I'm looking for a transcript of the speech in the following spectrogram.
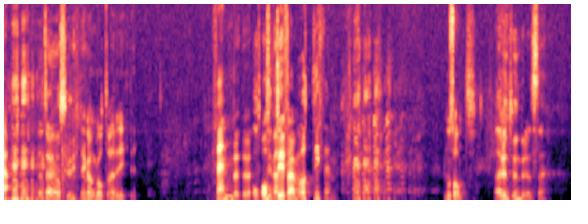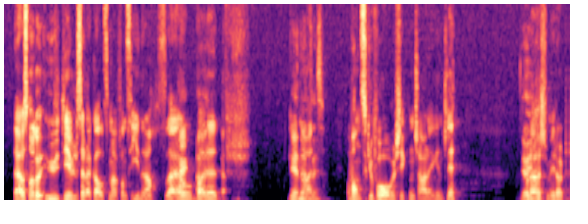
Ja, Den er ganske riktig. det kan godt være riktig. Fem? Dette, 85. 85. Noe sånt. Det er rundt 100 et sted. Det er jo snakk om utgivelser, det er ikke alle som er fanziner. Da. Så det er jo bare Ja. Gud vet. Og vanskelig å få oversikten sjøl, egentlig. For det er så mye rart.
